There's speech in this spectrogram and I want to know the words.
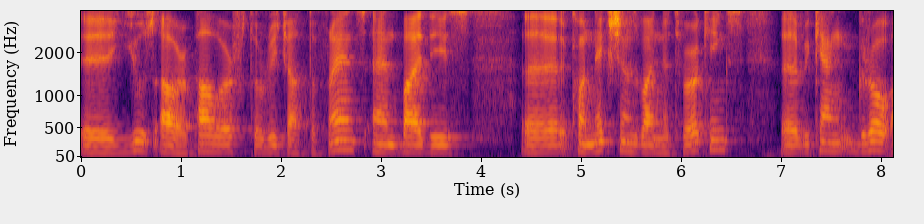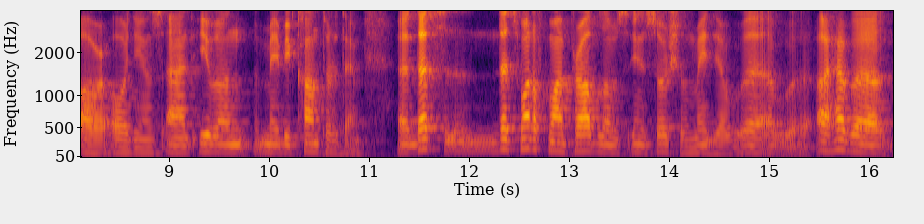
uh, use our power to reach out to friends, and by these uh, connections, by networkings, uh, we can grow our audience and even maybe counter them. Uh, that's that's one of my problems in social media. Uh, I have a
